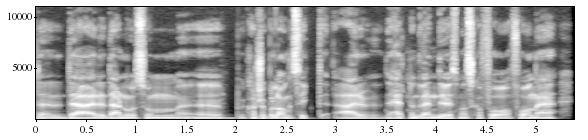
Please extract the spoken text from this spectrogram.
det, det, er, det, er, noe som kanskje på lang sikt er helt nødvendig hvis man skal få, få ned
